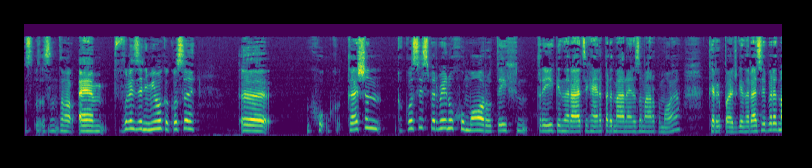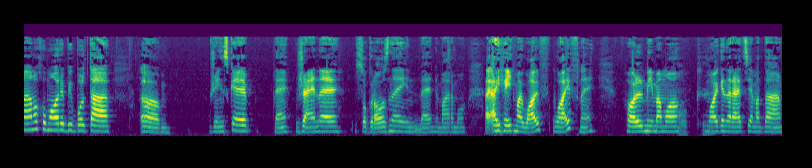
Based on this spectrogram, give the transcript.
s- s- no, um, je zanimivo, kako se, uh, hu, kakšen, kako se je spremenil humor v teh treh generacijah, ena pred mano, ena za mano, pa moja, ker pač generacija pred mano, humor je bil bolj ta um, ženske, ne, žene so grozne in ne, ne maramo. I, I hate my wife, wife ne. Pol mi imamo, Ok. okay. moja generacija ima ta,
